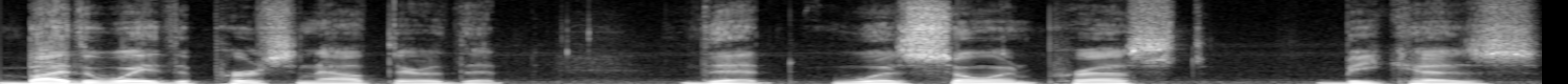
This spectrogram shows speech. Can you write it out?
by the way, the person out there that that was so impressed because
